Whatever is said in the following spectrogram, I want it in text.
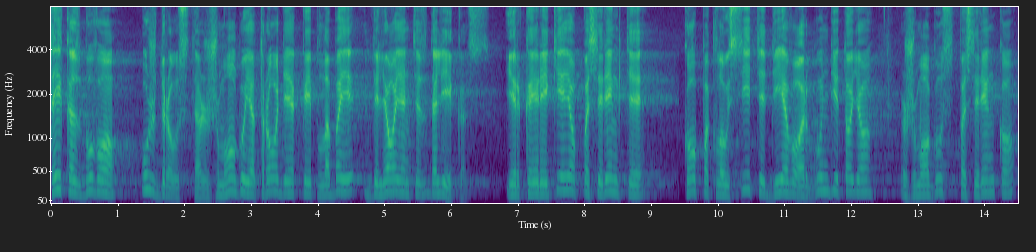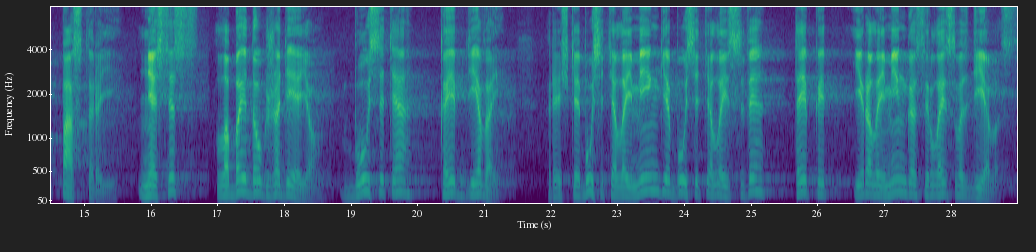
Tai, kas buvo uždrausta, žmogui atrodė kaip labai viliojantis dalykas. Ir kai reikėjo pasirinkti, ko paklausyti Dievo ar gundytojo, žmogus pasirinko pastarąjį, nes jis labai daug žadėjo. Būsite kaip dievai. Reiškia, būsite laimingi, būsite laisvi, taip kaip yra laimingas ir laisvas Dievas.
